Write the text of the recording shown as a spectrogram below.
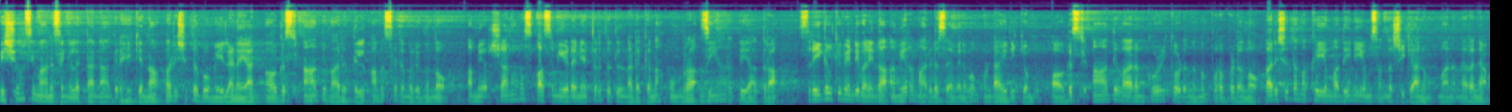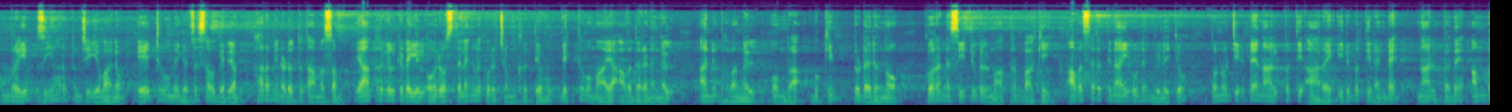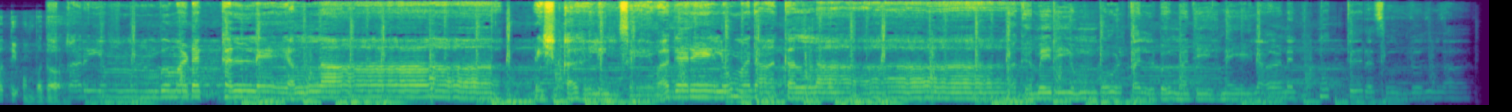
വിശ്വാസി മാനസങ്ങളെത്താൻ ആഗ്രഹിക്കുന്ന പരിശുദ്ധ ഭൂമിയിൽ അണയാൻ ഓഗസ്റ്റ് ആദ്യവാരത്തിൽ അവസരമൊരുങ്ങുന്നു. അമീർ ഷാനവാസ് ഖാസിമിയുടെ നേതൃത്വത്തിൽ നടക്കുന്ന ഉംറ സിയാറത്ത് യാത്ര. സ്ത്രീകൾക്ക് വേണ്ടി വനിതാ അമീറമാരുടെ സേവനവും ഉണ്ടായിരിക്കും. ഓഗസ്റ്റ് ആദ്യവാരം കോഴിക്കോട് നിന്നും പുറപ്പെടുന്നു. പരിശുദ്ധ മക്കയും മദീനയും സന്ദർശിക്കാനും മനം നിറഞ്ഞ ഉംറയും സിയാറത്തും ചെയ്യുവാനും ഏറ്റവും മികച്ച സൗകര്യം ഹറമിനടുത്ത് താമസം. യാത്രകൾക്കിടയിൽ ഓരോ സ്ഥലങ്ങളെക്കുറിച്ചും കൃത്യവും വ്യക്തവുമായ അവതരണങ്ങൾ. അനുഭവങ്ങൾ ഉംറ ബുക്കിംഗ് തുടരുന്നു. കുറഞ്ഞ സീറ്റുകൾ മാത്രം ബാക്കി. അവസരത്തിനായി ഉടൻ വിളിക്കൂ. തൊണ്ണൂറ്റി എട്ട് നാൽപ്പത്തി ആറ് ഇരുപത്തിരണ്ട് നാൽപ്പത് അമ്പത്തി ഒമ്പത് കറിയുമ്പ് മടക്കല്ലേ അല്ലാ? സേവകരേലുമതാക്കല്ല? ഹബീബ് മദീനയിലാണ് മുത്ത് റസൂലുള്ള.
